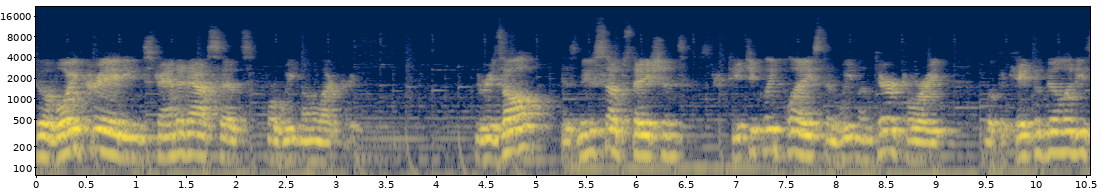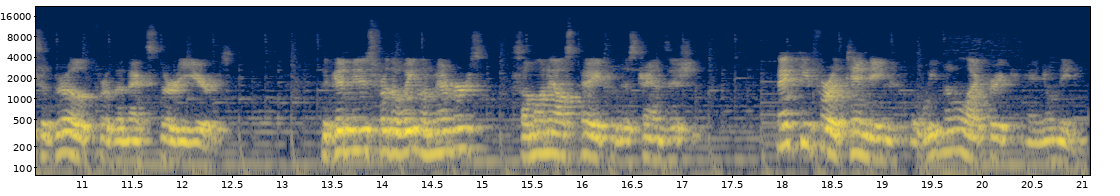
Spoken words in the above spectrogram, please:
to avoid creating stranded assets for Wheatland Electric. The result is new substations strategically placed in Wheatland territory with the capabilities of growth for the next 30 years. The good news for the Wheatland members, someone else paid for this transition. Thank you for attending the Wheatland Electric annual meeting.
